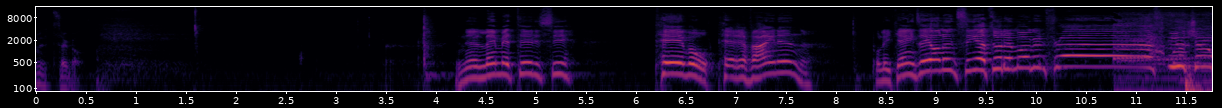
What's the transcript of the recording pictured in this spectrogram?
Une petite seconde. Une limited ici. Table Terevainen. Pour les 15. Et on a une signature de Morgan Frost! Future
